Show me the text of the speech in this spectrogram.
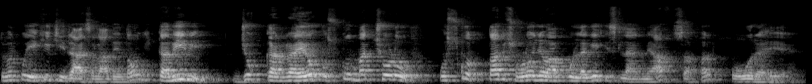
तो मैं उनको एक ही चीज़ राय सलाह देता हूँ कि कभी भी जो कर रहे हो, उसको मत छोड़ो, उसको तब छोड़ो जब आपको लगे इस लाइन में आप सफल हो रहे हैं।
